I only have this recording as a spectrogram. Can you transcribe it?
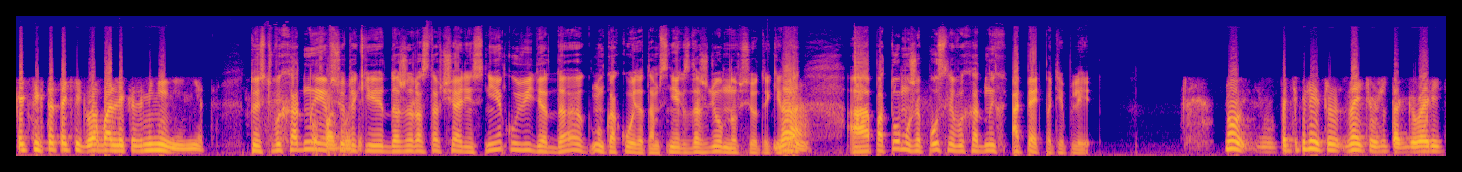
каких-то таких глобальных изменений нет. То есть выходные все-таки даже ростовчане снег увидят, да, ну какой-то там снег с дождем, но все-таки, да. да, а потом уже после выходных опять потеплеет. Ну, потеплеет, знаете, уже так говорить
